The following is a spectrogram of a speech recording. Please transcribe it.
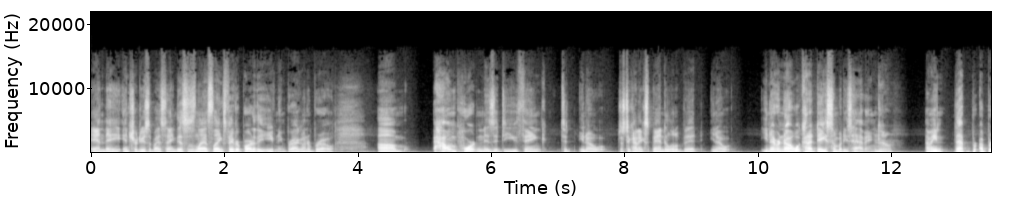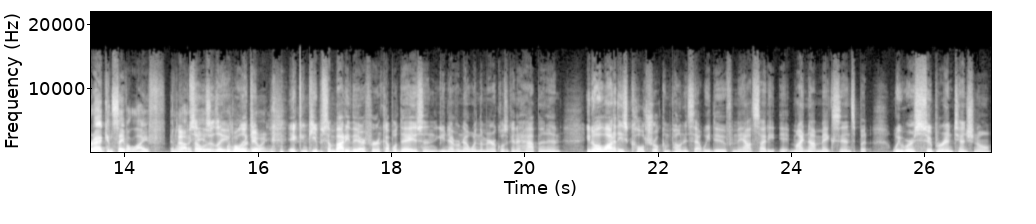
and they introduce it by saying, "This is Lance Lang's favorite part of the evening, brag on a bro." Um, how important is it, do you think, to you know, just to kind of expand a little bit, you know, you never know what kind of day somebody's having. No. I mean, that a brag can save a life in a lot of cases Absolutely. with Well, what we're it can, doing. it can keep somebody there for a couple of days, and you never know when the miracle is going to happen. And you know, a lot of these cultural components that we do from the outside, it might not make sense, but we were super intentional.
